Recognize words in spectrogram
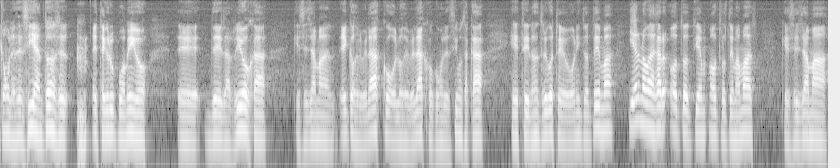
Y como les decía entonces, este grupo amigo eh, de La Rioja, que se llaman Ecos del Velasco o Los del Velasco, como le decimos acá, este, nos entregó este bonito tema. Y ahora nos va a dejar otro, otro tema más que se llama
